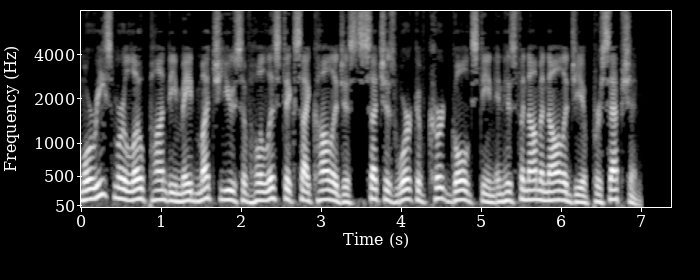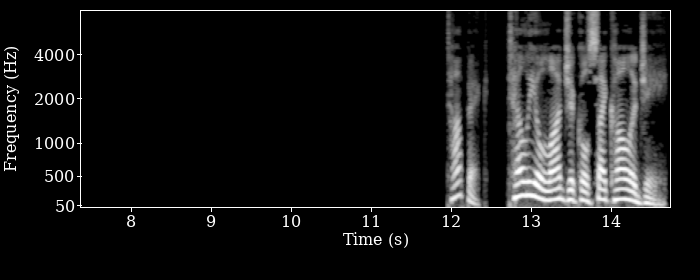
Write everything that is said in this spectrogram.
Maurice Merleau-Ponty made much use of holistic psychologists such as work of Kurt Goldstein in his Phenomenology of Perception. Teleological psychology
